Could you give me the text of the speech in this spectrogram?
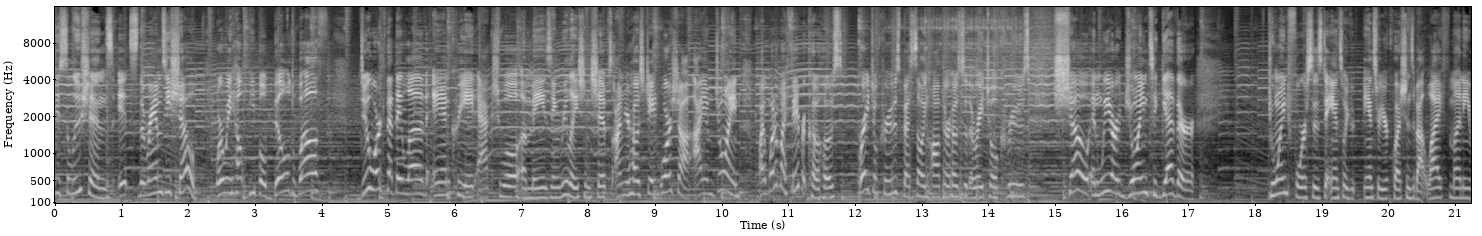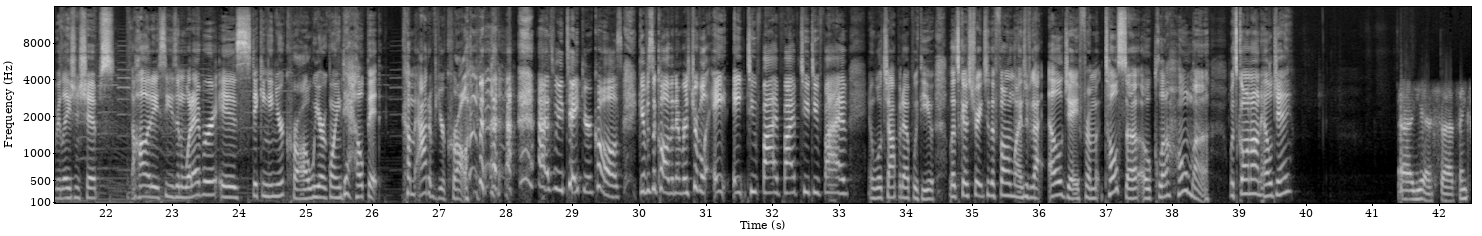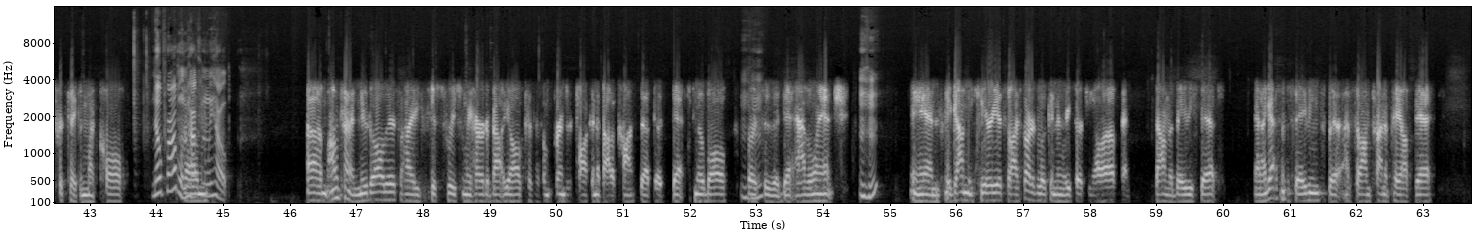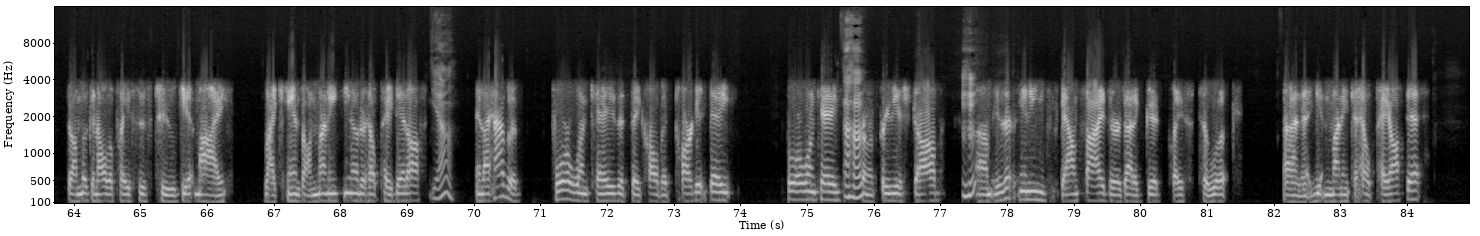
Ramsey Solutions. It's the Ramsey Show, where we help people build wealth, do work that they love, and create actual amazing relationships. I'm your host, Jade Warshaw. I am joined by one of my favorite co hosts, Rachel Cruz, best-selling author, host of The Rachel Cruz Show, and we are joined together. Joined forces to answer your, answer your questions about life, money, relationships, the holiday season, whatever is sticking in your craw, we are going to help it come out of your crawl as we take your calls. Give us a call. The number is 888-825-5225 and we'll chop it up with you. Let's go straight to the phone lines. We've got LJ from Tulsa, Oklahoma. What's going on, LJ? Uh, yes, uh, thanks for taking my call. No problem. How can we help? Um, I'm kind of new to all this. I just recently heard about y'all because some friends are talking about a concept of debt snowball versus a debt avalanche. Mhm. And it got me curious, so I started looking and researching y'all up and found the baby steps. And I got some savings, but uh, so I'm trying to pay off debt. So I'm looking all the places to get my like hands-on money, you know, to help pay debt off. Yeah. And I have a 401k that they call the target date 401k Uh-huh. from a previous job. Mhm. Um, is there any downsides, or is that a good place to look uh, at getting money to help pay off debt?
